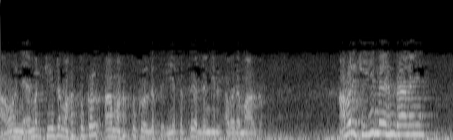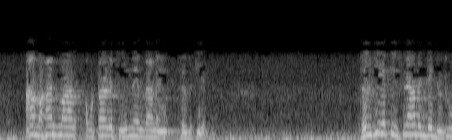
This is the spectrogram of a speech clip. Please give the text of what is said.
അവൻ നിയമത്ത് ചെയ്ത മഹത്തുക്കൾ ആ മഹത്തുക്കളുടെ തെയ്യക്കത്ത് അല്ലെങ്കിൽ അവരെ മാർഗം. അവർ ചെയ്യുന്നത് എന്താണ്? ആ മഹാന്മാർ ഒട്ടാകെ ചെയ്യുന്ന എന്താണ്? തെതുക്കിയത്ത് തെതുക്കിയത്ത് ഇസ്ലാമിന്റെ ജുദു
